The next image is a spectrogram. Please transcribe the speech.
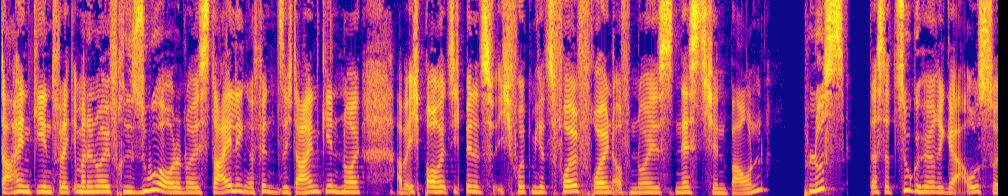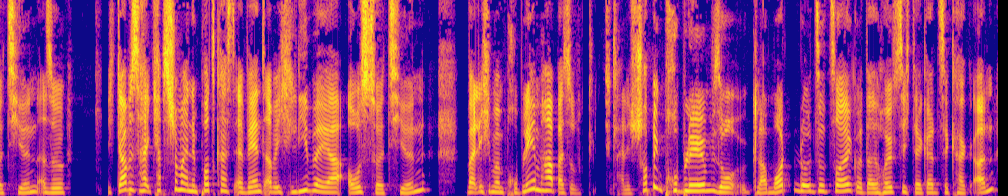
dahingehend vielleicht immer eine neue Frisur oder neues Styling, erfinden sich dahingehend neu. Aber ich brauche jetzt, ich bin jetzt, ich würde mich jetzt voll freuen auf ein neues Nestchen bauen. Plus das dazugehörige Aussortieren. Also ich glaube, ich habe es schon mal in dem Podcast erwähnt, aber ich liebe ja Aussortieren, weil ich immer ein Problem habe, also ein kleines Shoppingproblem, so Klamotten und so Zeug und dann häuft sich der ganze Kack an,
